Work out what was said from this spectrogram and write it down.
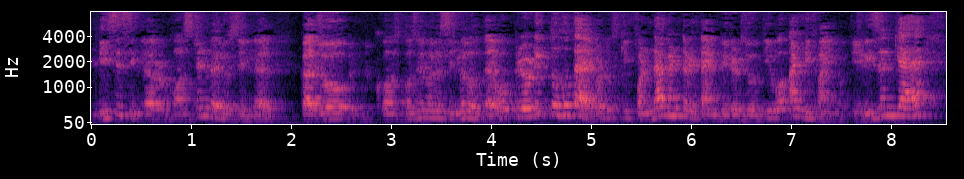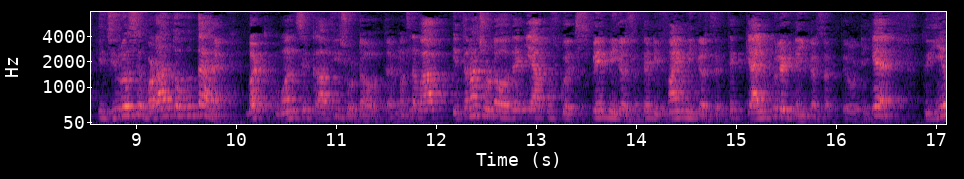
डीसी सिग्नल और कांस्टेंट वैल्यू सिग्नल का जो कांस्टेंट वैल्यू सिग्नल होता है, वो पीरियोडिक तो होता है बट उसकी फंडामेंटल टाइम पीरियड जो होती है, वो अनडिफाइंड होती है। रीजन क्या है कि ज़ीरो से बड़ा तो होता है बट वन से काफ़ी छोटा होता है। मतलब आप इतना छोटा होता है कि आप उसको एक्सप्लेन नहीं कर सकते डिफाइन नहीं कर सकते कैलकुलेट नहीं कर सकते हो, ठीक है? तो ये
